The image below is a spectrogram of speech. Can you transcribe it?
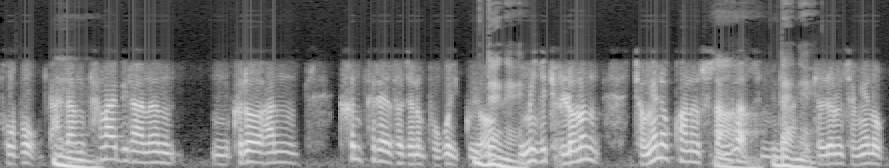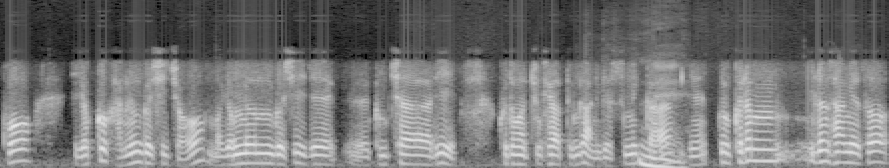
보복, 야당 음. 탄압이라는 음, 그러한 큰 틀에서 저는 보고 있고요. 네네. 이미 이제 결론은 정해놓고 하는 수사인 아, 것 같습니다. 네네. 결론을 정해놓고 엮어가는 것이죠. 뭐 엮는 것이 이제 검찰이 그동안 쭉 해왔던 거 아니겠습니까? 네. 예. 그, 그런 이런 상황에서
